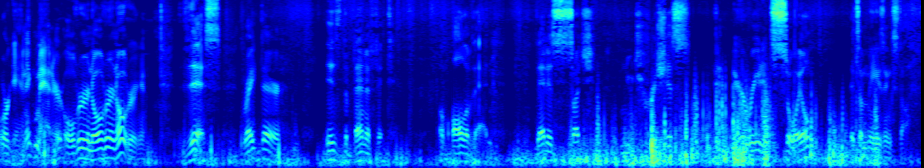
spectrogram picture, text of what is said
organic matter over and over and over again, this right there is the benefit of all of that. That is such nutritious and aerated soil. It's amazing stuff.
